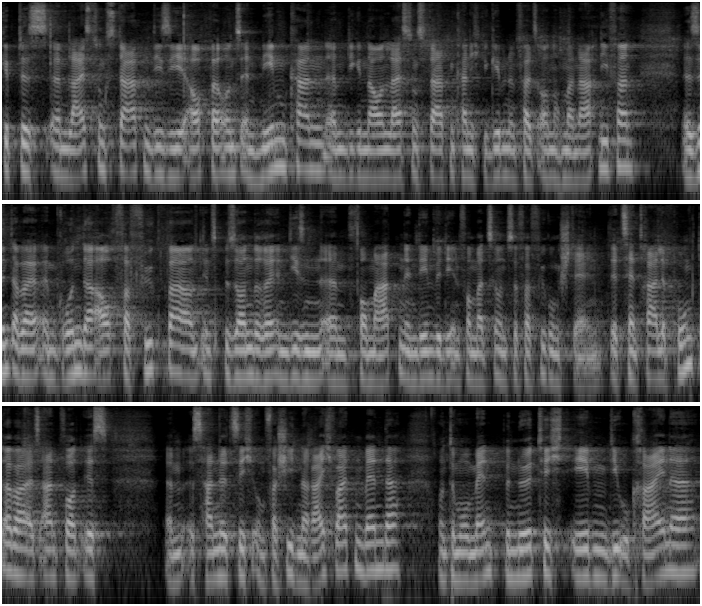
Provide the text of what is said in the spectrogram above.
gibt es ähm, Leistungsdaten, die sie auch bei uns entnehmen kann. Ähm, die genauen Leistungsdaten kann ich gegebenenfalls auch nochmal nachliefern, äh, sind aber im Grunde auch verfügbar und insbesondere in diesen ähm, Formaten, in denen wir die Informationen zur Verfügung stellen. Der zentrale Punkt aber als Antwort ist, ähm, es handelt sich um verschiedene Reichweitenbänder und im Moment benötigt eben die Ukraine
